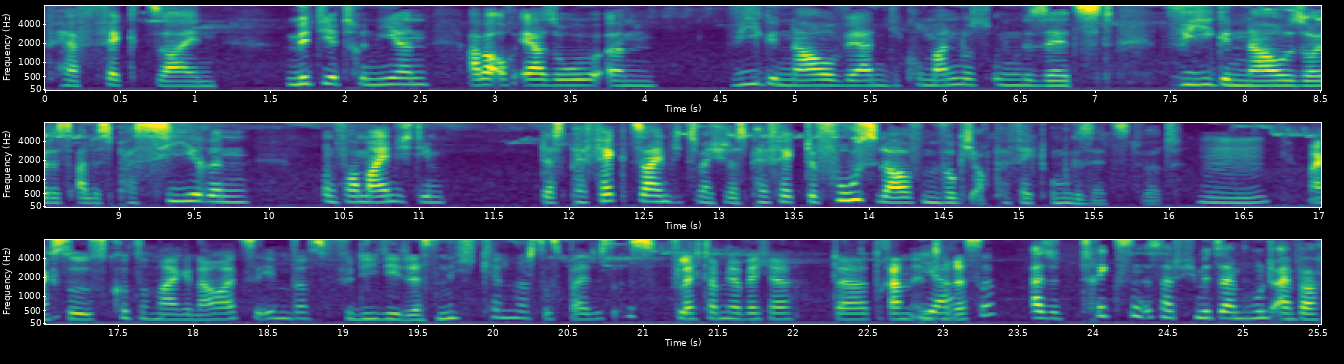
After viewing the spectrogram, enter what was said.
Perfektsein mit dir trainieren, aber auch eher so, ähm, wie genau werden die Kommandos umgesetzt, wie genau soll das alles passieren und vermeintlich dem das Perfektsein, wie zum Beispiel das perfekte Fußlaufen, wirklich auch perfekt umgesetzt wird. Magst du es kurz noch mal genau erzählen, was für die, die das nicht kennen, was das beides ist? Vielleicht haben ja welche da dran Interesse. Also Tricksen ist natürlich mit seinem Hund einfach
